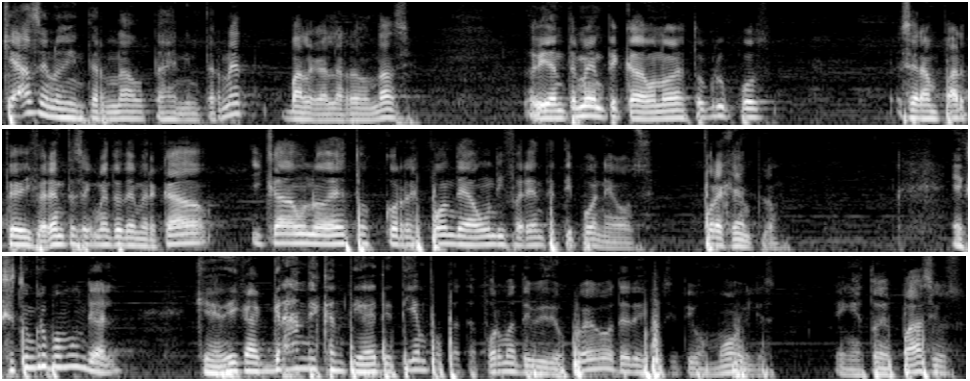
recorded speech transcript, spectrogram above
¿Qué hacen los internautas en Internet? Valga la redundancia. Evidentemente, cada uno de estos grupos serán parte de diferentes segmentos de mercado y cada uno de estos corresponde a un diferente tipo de negocio. Por ejemplo, existe un grupo mundial que dedica grandes cantidades de tiempo a plataformas de videojuegos de dispositivos móviles. En estos espacios,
